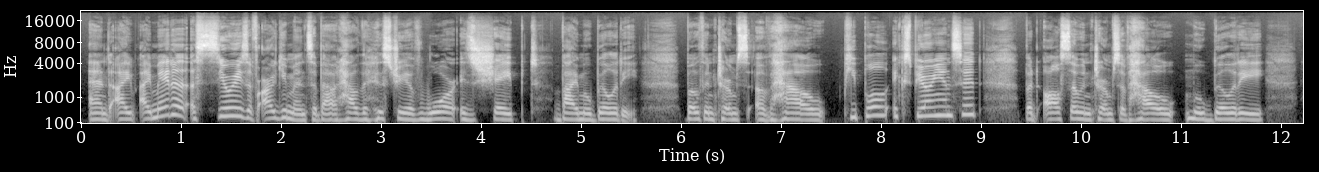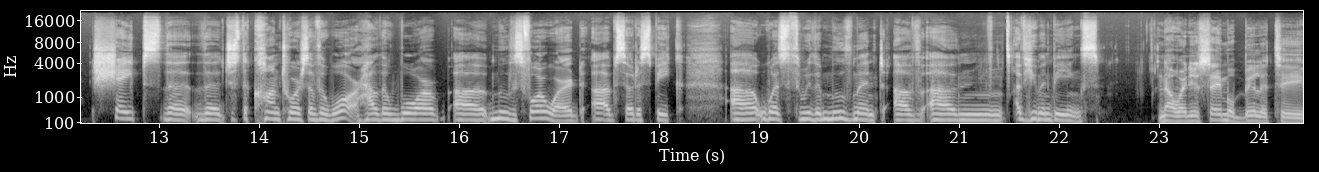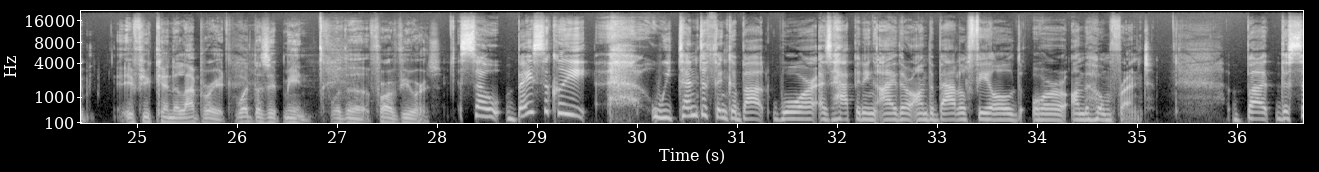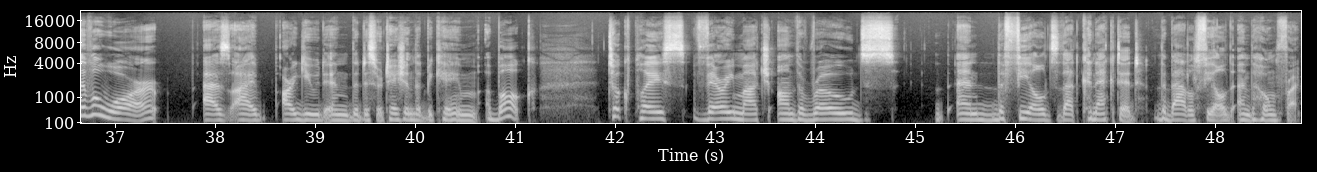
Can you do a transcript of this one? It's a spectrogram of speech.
and I, I made a, a, series of arguments about how the history of war is shaped by mobility, both in terms of how people experience it, but also in terms of how mobility shapes the the just the contours of the war, how the war uh, moves forward, uh, so to speak, uh, was through the movement of um, of human beings. Now, when you say mobility, if you can elaborate, what does it mean for the for our viewers? So basically, we tend to think about war as happening either on the battlefield or on the home front. But the Civil War, as I argued in the dissertation that became a book, took place very much on the roads and the fields that connected the battlefield and the home front.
